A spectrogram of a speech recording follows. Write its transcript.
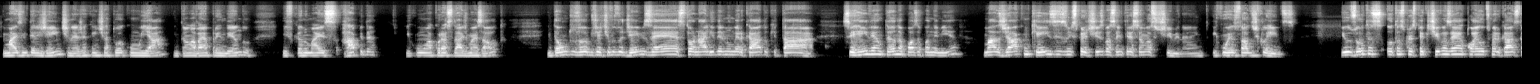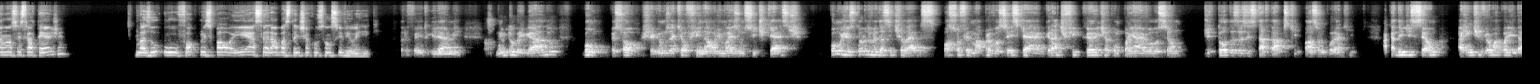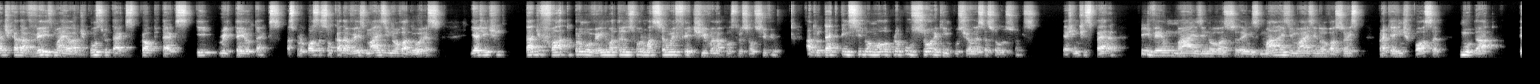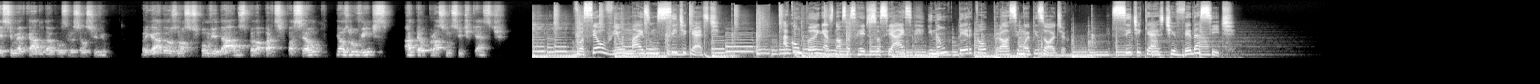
mais inteligente, né, já que a gente atua com o IA, então ela vai aprendendo e ficando mais rápida e com a curiosidade mais alta. Então, um dos objetivos do James é se tornar líder no mercado que está se reinventando após a pandemia, mas já com cases, um expertise bastante interessante no nosso time, né? E com resultados de clientes. E os outras, outras perspectivas é atuar em outros mercados, tá na nossa estratégia, mas o, o foco principal aí é acelerar bastante a construção civil, Henrique. Perfeito, Guilherme. Muito obrigado. Bom, pessoal, chegamos aqui ao final de mais um CityCast. Como gestor do Vedacity Labs, posso afirmar para vocês que é gratificante acompanhar a evolução de todas as startups que passam por aqui. A cada edição, a gente vê uma qualidade cada vez maior de Construtex, PropTex e RetailTex. As propostas são cada vez mais inovadoras e a gente está, de fato, promovendo uma transformação efetiva na construção civil. A Trutec tem sido a mola propulsora que impulsiona essas soluções. E a gente espera que venham mais inovações, mais e mais inovações para que a gente possa mudar esse mercado da construção civil. Obrigado aos nossos convidados pela participação e aos ouvintes até o próximo CityCast. Você ouviu mais um CityCast. Acompanhe as nossas redes sociais e não perca o próximo episódio. CityCast Veda City.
